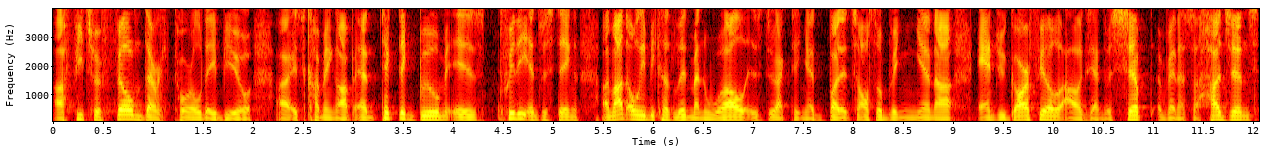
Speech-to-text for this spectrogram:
uh, feature film directorial debut uh, is coming up. And Tick Tick Boom is pretty interesting uh, not only because Lin Manuel is directing it but it's also bringing in uh, Andrew Garfield Alexandra Shipp Vanessa Hudgens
